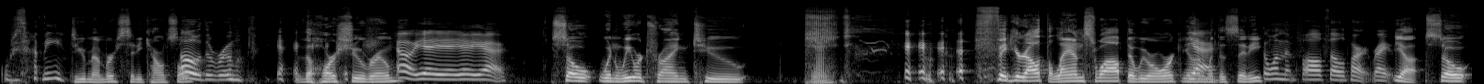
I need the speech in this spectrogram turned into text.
what does that mean Do you remember city council? oh the room yeah. The horseshoe room. oh yeah yeah yeah yeah So when we were trying to figure out the land swap that we were working yeah on with the city, the one that all fell apart right yeah. So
